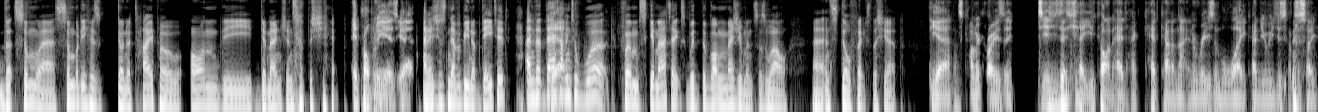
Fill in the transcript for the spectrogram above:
that somewhere somebody has done a typo on the dimensions of the ship, It probably is. Yeah, and it's just never been updated, and that they're Yeah. having to work from schematics with the wrong measurements as well, uh, and still fix the ship. yeah, that's kind of crazy. Yeah, you can't head head canon that in a reasonable way, can you? You just have to say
